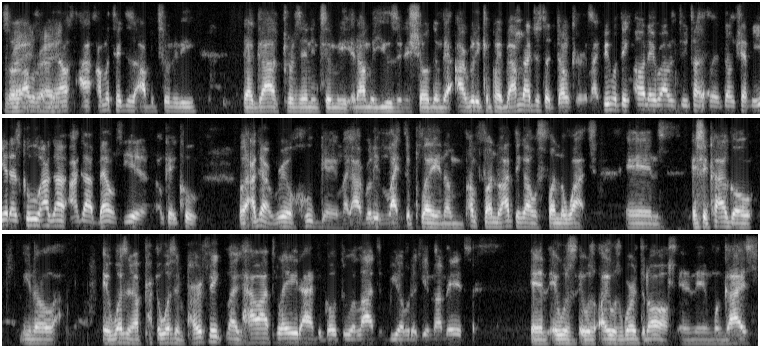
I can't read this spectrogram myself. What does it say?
So I was right. like, man, I, I'm gonna take this opportunity that God's presenting to me, and I'm gonna use it and show them that I really can play. But I'm not just a dunker. Like people think, oh, they Robinson three times playing dunk champion. Yeah, that's cool. I got I got bounce. Yeah, okay, cool. But I got real hoop game. Like I really like to play, and I'm I'm fun. To, I think I was fun to watch. And in Chicago, you know, it wasn't a it wasn't perfect. Like how I played, I had to go through a lot to be able to get my minutes. And it was it was it was worth it all. And then when guys,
